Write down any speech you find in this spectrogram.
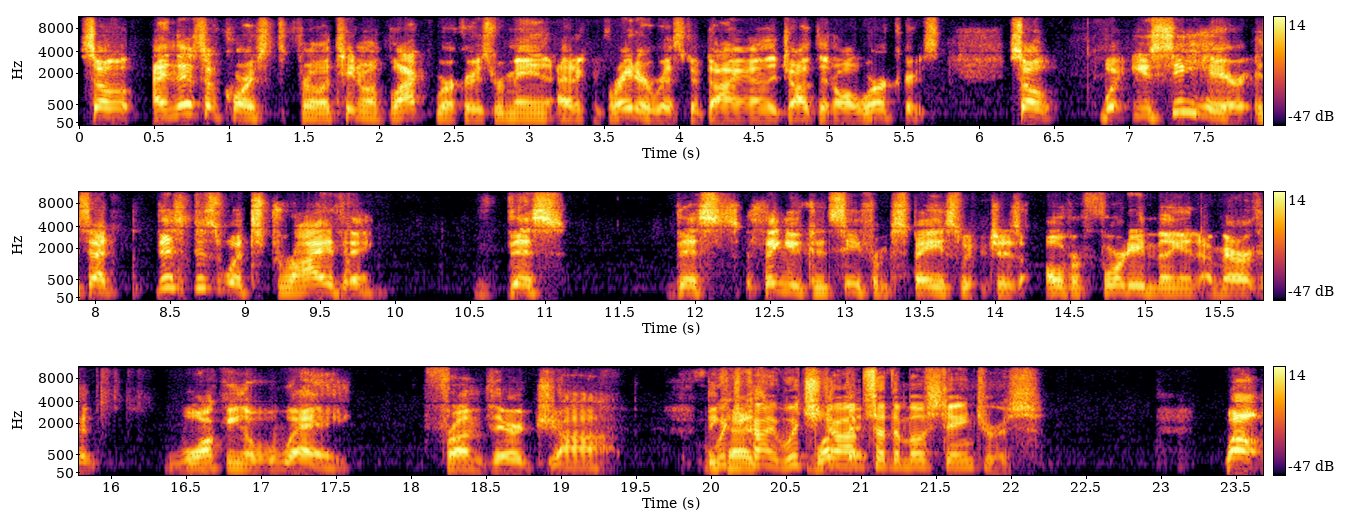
So, and this, of course, for Latino and Black workers, remain at a greater risk of dying on the job than all workers. So what you see here is that this is what's driving this this thing you can see from space, which is over 40 million Americans walking away from their job. Because which, kind, which jobs the, are the most dangerous? Well,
